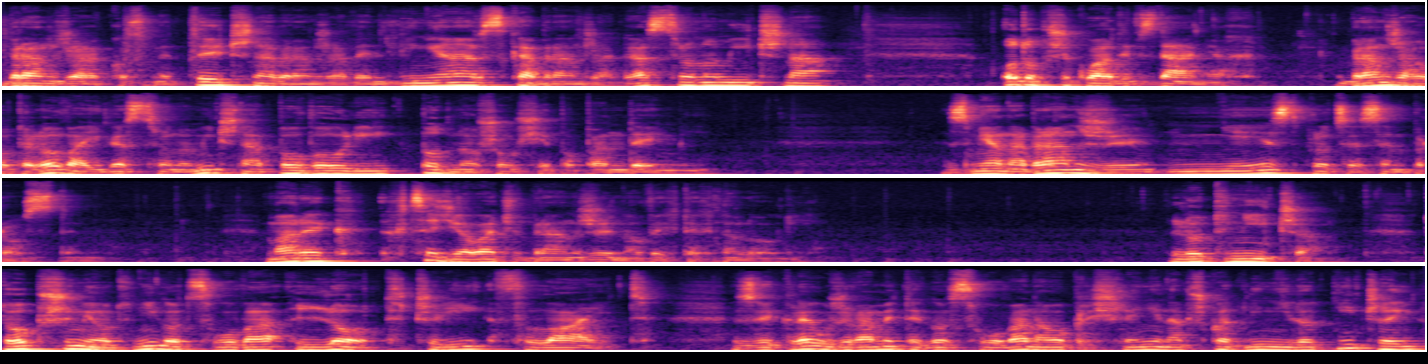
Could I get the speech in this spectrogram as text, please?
branża kosmetyczna, branża wędliniarska, branża gastronomiczna. Oto przykłady w zdaniach. Branża hotelowa i gastronomiczna powoli podnoszą się po pandemii. Zmiana branży nie jest procesem prostym. Marek chce działać w branży nowych technologii. Lotnicza to przymiotnik od słowa lot, czyli flight Zwykle używamy tego słowa na określenie np. linii lotniczej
